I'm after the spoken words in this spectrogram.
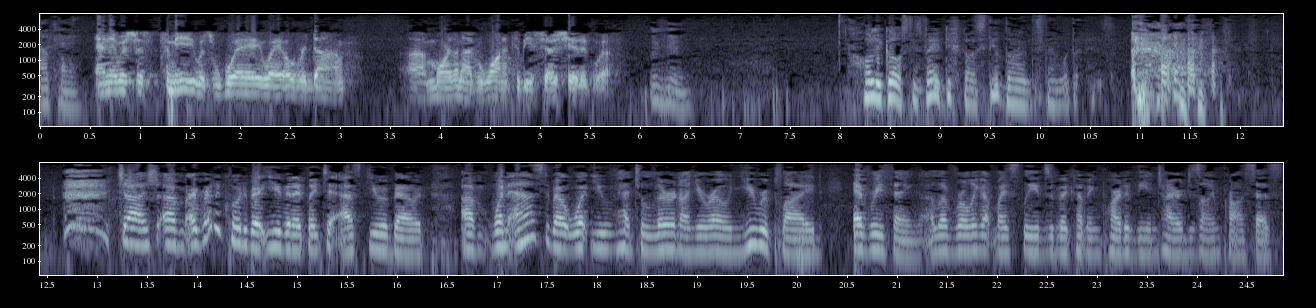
Okay. And it was just, to me, it was way, way overdone, uh, more than I'd wanted to be associated with. hmm Holy Ghost is very difficult. I still don't understand what that is. Josh, um, I read a quote about you that I'd like to ask you about. Um, when asked about what you've had to learn on your own, you replied, everything. I love rolling up my sleeves and becoming part of the entire design process,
